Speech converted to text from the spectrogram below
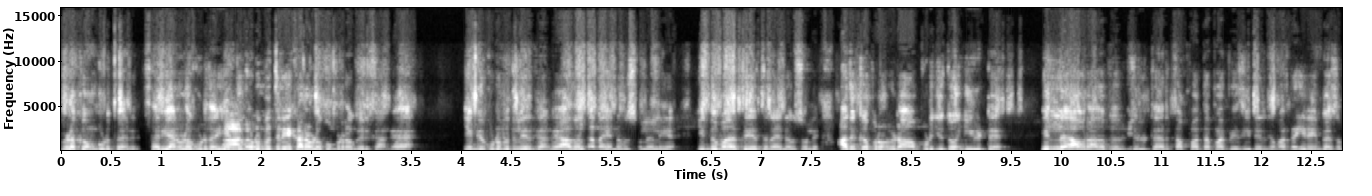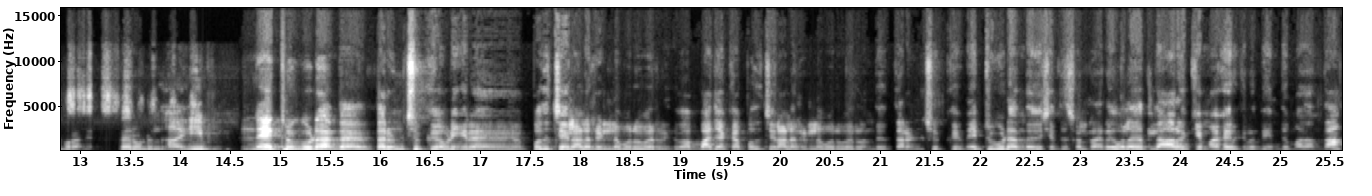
விளக்கமும் கொடுத்தாரு. சரியான விளக்கம் கொடுத்தாரு எங்க. குடும்பத்திலேயே கடவுளை கும்பிடுறவங்க இருக்காங்க. எங்க குடும்பத்துல இருக்காங்க அதெல்லாம் நான் என்னவும் சொல்லலையே. இந்து மதத்தை ஏற்று நான் என்னவும் சொல்லு அதுக்கப்புறம் விடாம புடிச்சு தொங்கிக்கிட்டு இல்ல அவர் அதை சொல்லிட்டாரு தப்பா தப்பா பேசிட்டு இருக்க மாதிரி தான் இதையும் பேச போறாங்க. வேற ஒன்றும் இல்லை. இப்- நேற்று கூட அந்த தருண் சுக் அப்படிங்கிற பொதுச் செயலாளர்கள்ல ஒருவர் பாஜக பொதுச் செயலாளர்கள்ல ஒருவர் வந்து தருண் சுக் நேற்று கூட அந்த விஷயத்த சொல்றாரு. உலகத்துல ஆரோக்கியமாக இருக்கிறது இந்து மதம் தான்.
